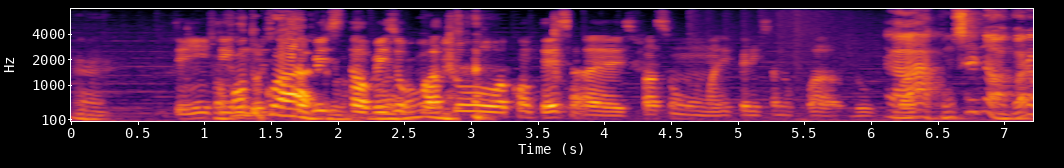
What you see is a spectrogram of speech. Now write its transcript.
Né? É. Tem, Só tem falta o 4. Talvez, talvez o 4 aconteça, é, eles façam uma referência no 4. Ah, com certeza. Não, agora,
